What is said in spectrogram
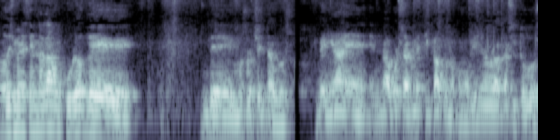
no desmerecen nada un culo de, unos 80 euros. Venía en, una bolsa hermética, bueno, como vienen ahora casi todos,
